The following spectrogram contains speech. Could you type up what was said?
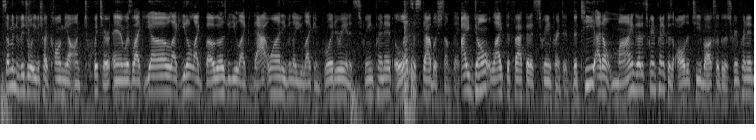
Some individual even tried calling me out on Twitter and was like, yo, like you don't like bogos, but you like that one, even though you like embroidery and it's screen printed. Let's establish something. I don't like the fact that it's screen printed. The T, I don't mind that it's screen printed because all the T box logos are screen printed.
